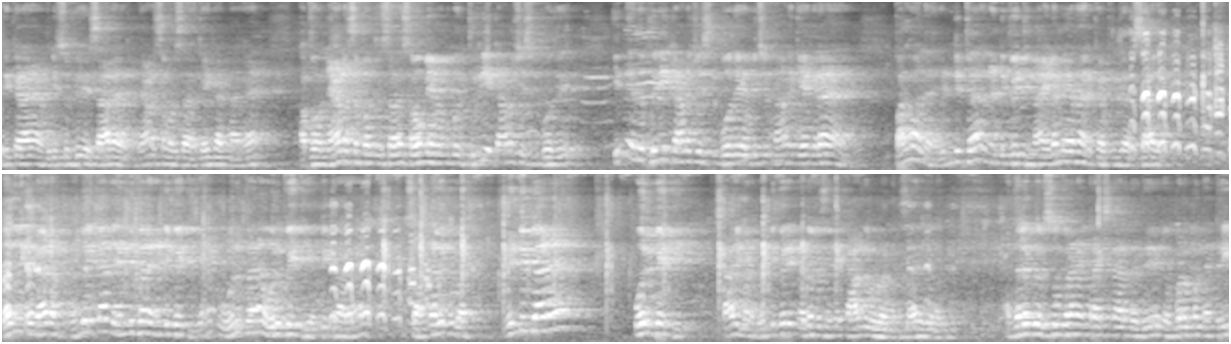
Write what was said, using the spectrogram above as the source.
இருக்கிறேன் அப்படின்னு சொல்லி சாரை ஞானசம்பர் சார் கை காட்டினாங்க. அப்போ ஞானசம்பர் சார் சௌமியா மேம் ஒரு பெரிய கான்வர்சேஷன் போகுது. இன்னும் இது பெரிய கான்வர்சேஷன் போகுது அப்படின்னு சொல்லி நானும் கேட்குறேன் பரவாயில்ல ரெண்டு பேரும் ரெண்டு பேத்தி நான் இளமையா தான் இருக்கேன் அப்படின்னு சார். பதிலுக்கு மேடம் உங்களுக்காவது ரெண்டு பேரும் ரெண்டு பேத்தி எனக்கு ஒரு பேரா ஒரு பேத்தி அப்படிங்கிறாங்க. ஸோ அந்த அளவுக்கு ரெண்டு பேரை ஒரு பேத்தி சாரி மேடம் ரெண்டு பேரும் நடுவில் சேர்ந்து காதல் விடுவாங்க சாரி மேடம் அந்த அளவுக்கு ஒரு சூப்பரான இன்ட்ராக்ஷனாக இருந்தது. ரொம்ப ரொம்ப நன்றி.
